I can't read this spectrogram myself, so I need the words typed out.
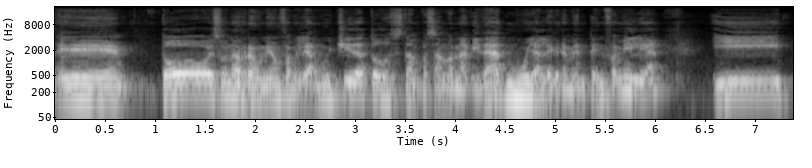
Eh, todo es una reunión familiar muy chida, todos están pasando Navidad muy alegremente en familia y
